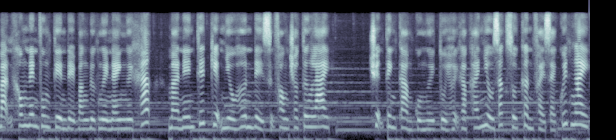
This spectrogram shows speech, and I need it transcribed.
Bạn không nên vung tiền để bằng được người này người khác, mà nên tiết kiệm nhiều hơn để dự phòng cho tương lai. Chuyện tình cảm của người tuổi hợi gặp khá nhiều rắc rối cần phải giải quyết ngay,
